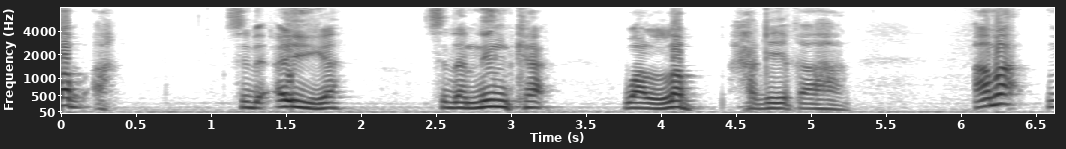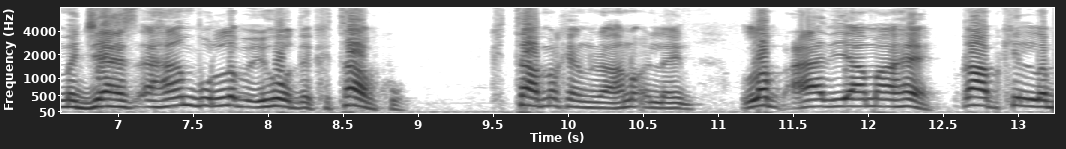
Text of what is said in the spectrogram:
lab ah. Sida ayga sida ninka waa lab xaqiiq ahaan. Ama majaaz ahaan buu lab ihoo de kitaabku kitaab markaan idhaahno ilain lab caadiya maahee qaabkii lab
